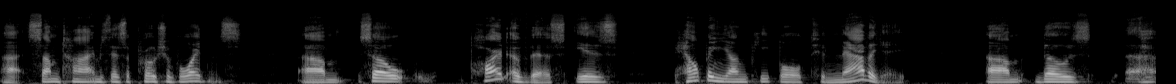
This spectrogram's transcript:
Uh, sometimes there's approach avoidance. Um, so part of this is helping young people to navigate um, those uh,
